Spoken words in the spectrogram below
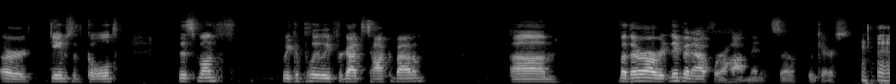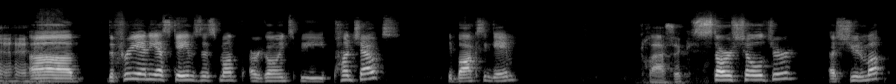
or games with gold this month. We completely forgot to talk about them. Um, but they're already they've been out for a hot minute, so who cares? Uh, the free NES games this month are going to be Punch Out, the boxing game, Classic. Star Soldier, a shoot 'em up.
